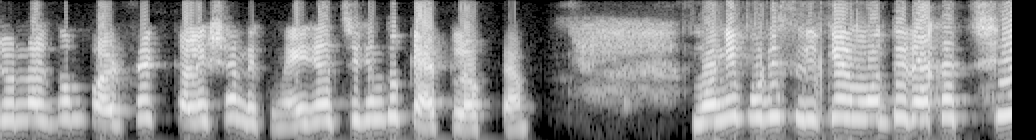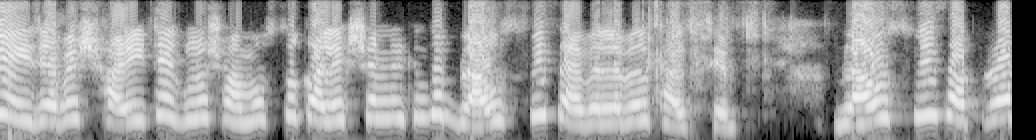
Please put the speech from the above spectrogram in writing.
জন্য একদম পারফেক্ট কালেকশন দেখুন, এই যাচ্ছে কিন্তু ক্যাটলগটা মণিপুরি সিল্কের মধ্যে দেখাচ্ছি, এই যাবে শাড়িটা, এগুলো সমস্ত কালেকশনের কিন্তু ব্লাউজ পিস অ্যাভেলেবেল থাকছে। ব্লাউজ পিস আপনারা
